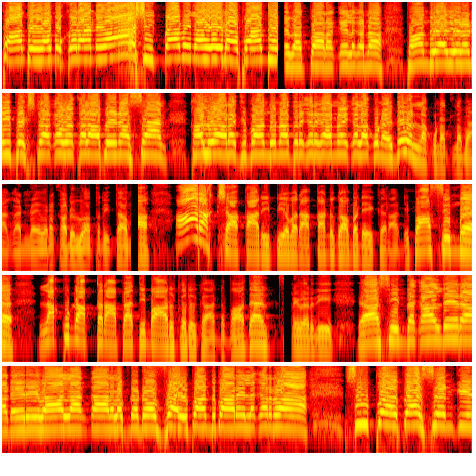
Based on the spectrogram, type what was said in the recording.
පාන්දු යොමු කරන්න ආශික් පැමිණ උඩ පාන්දු ගත් පාරක් එල්ල කරන පාන්දු ඇදින ඩීපෙක්ස්ට්‍රා කව කලාපේ නස්සන් කළු ආරච්චි පාන්දු නතර කර ගන්නවා. එක ලකුණයි. දෙවන ලකුණත් ලබා ගන්නවා. ඉවර කඩළු අතර ඉතාම. ආරක්ෂාකාරී පියවරක් අනුගමනය කරන්න. පස්සිම ලකුණක් කරා පැති මාරු කර ගන්නවා. දැන් නිවැරදි යාසින්ත කල්දේරාට එරේ වාලංකාර ලොප්ට ටොෆ්ෆයි පන්දු පාර එල්ල කරනවා. සුපර් පැෂන් කී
